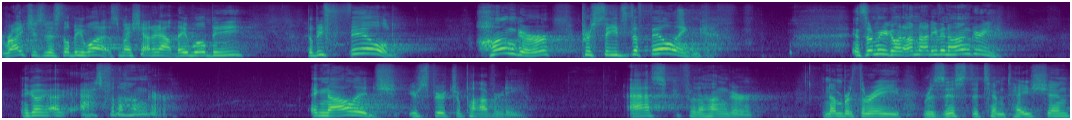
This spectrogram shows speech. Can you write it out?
righteousness, they'll be what? Somebody shout it out. They will be, they'll be filled. Hunger precedes the filling. And some of you are going, I'm not even hungry. you go, ask for the hunger. Acknowledge your spiritual poverty. Ask for the hunger. Number three, resist the temptation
